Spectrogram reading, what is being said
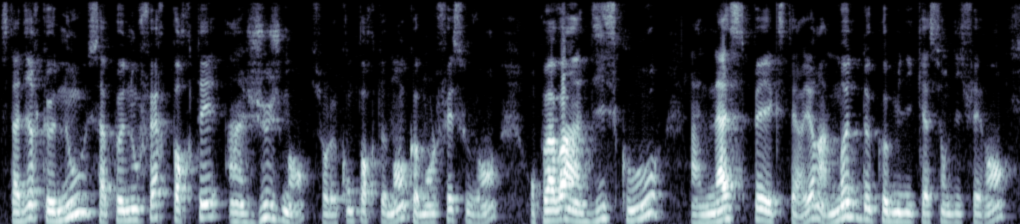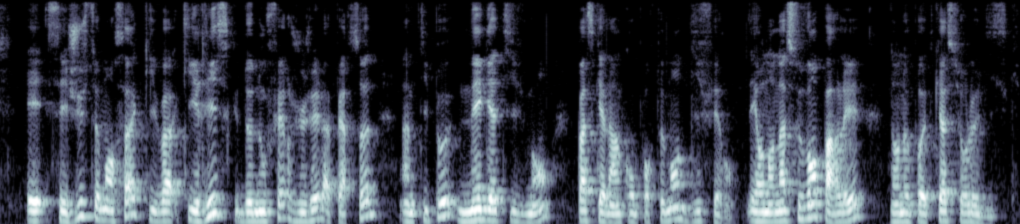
C'est-à-dire que nous, ça peut nous faire porter un jugement sur le comportement, comme on le fait souvent. On peut avoir un discours, un aspect extérieur, un mode de communication différent, et c'est justement ça qui, va, qui risque de nous faire juger la personne un petit peu négativement parce qu'elle a un comportement différent. Et on en a souvent parlé dans nos podcasts sur le disque.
